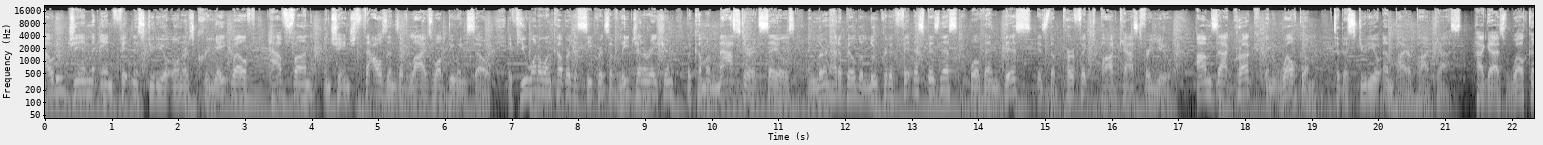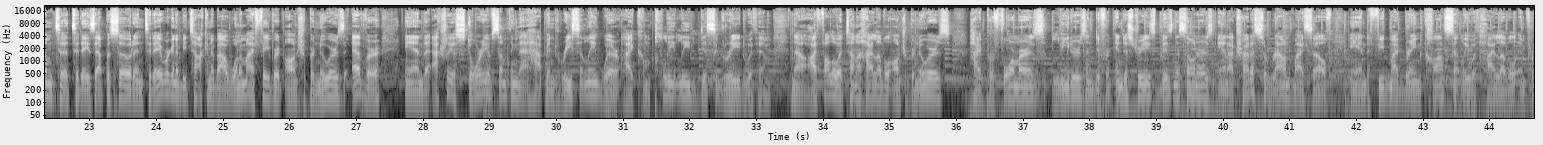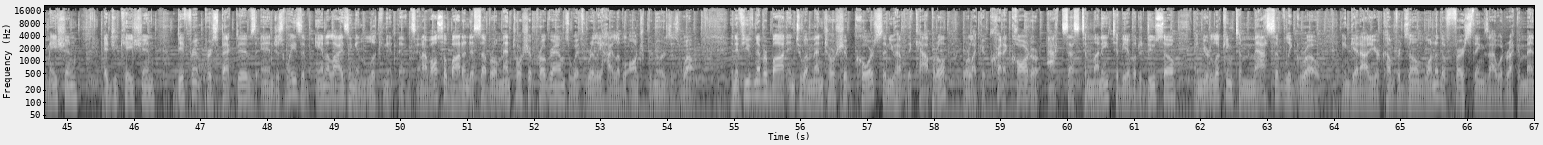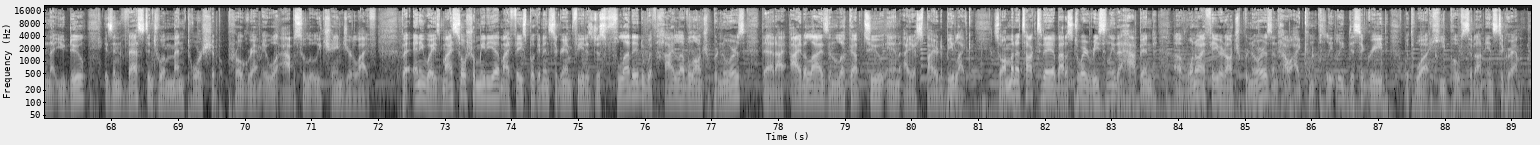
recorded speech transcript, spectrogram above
How do gym and fitness studio owners create wealth, have fun, and change thousands of lives while doing so? If you want to uncover the secrets of lead generation, become a master at sales, and learn how to build a lucrative fitness business, well, then this is the perfect podcast for you. I'm Zach Kruk, and welcome to the Studio Empire Podcast. Hi, guys. Welcome to today's episode. And today we're going to be talking about one of my favorite entrepreneurs ever, and actually a story of something that happened recently where I completely disagreed with him. Now, I follow a ton of high level entrepreneurs, high performers, leaders in different industries, business owners, and I try to surround myself and feed my brain constantly with high level information, education, different perspectives, and just ways of analyzing and looking at things. And I've also bought into several several mentorship programs with really high level entrepreneurs as well. And if you've never bought into a mentorship course and you have the capital or like a credit card or access to money to be able to do so, and you're looking to massively grow and get out of your comfort zone, one of the first things I would recommend that you do is invest into a mentorship program. It will absolutely change your life. But, anyways, my social media, my Facebook and Instagram feed is just flooded with high level entrepreneurs that I idolize and look up to and I aspire to be like. So, I'm gonna talk today about a story recently that happened of one of my favorite entrepreneurs and how I completely disagreed with what he posted on Instagram.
